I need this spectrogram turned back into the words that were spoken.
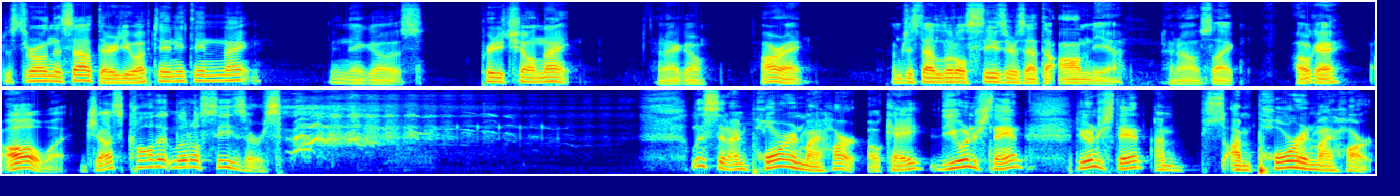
just throwing this out there. Are You up to anything tonight? And he goes, pretty chill night. And I go, all right. I'm just at Little Caesars at the Omnia. And I was like, okay. Oh, what? Just called it Little Caesars. Listen, I'm pouring my heart, okay? Do you understand? Do you understand? I'm I'm pouring my heart.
